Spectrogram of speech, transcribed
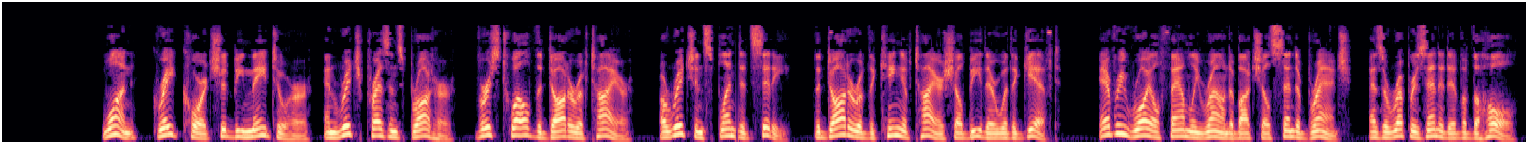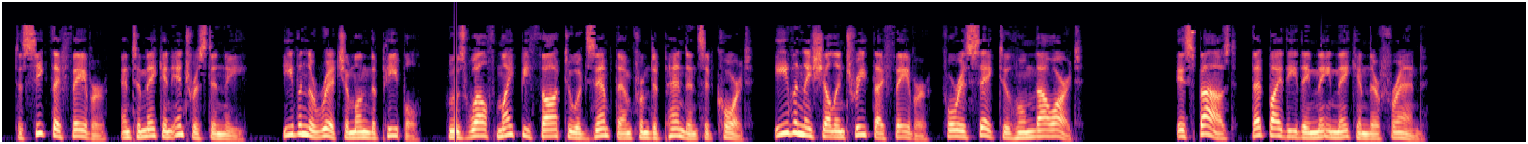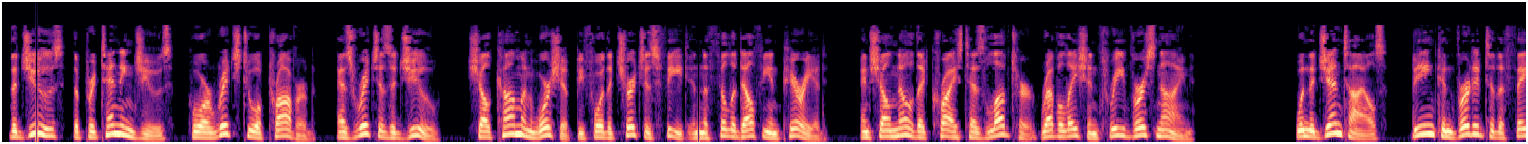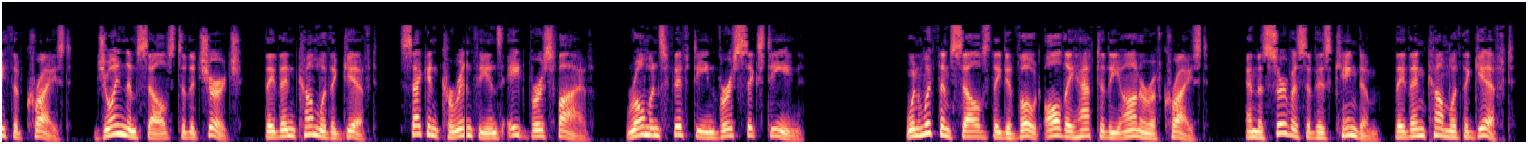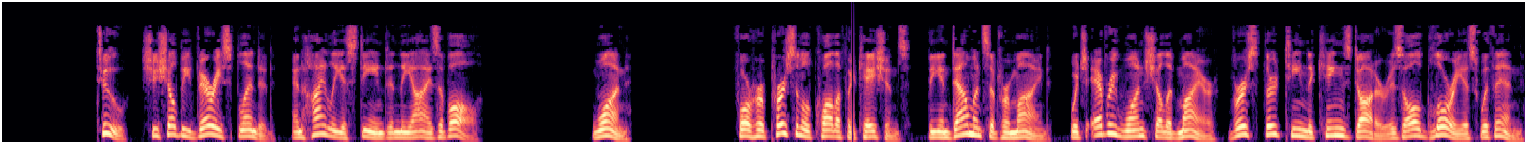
1. Great court should be made to her, and rich presents brought her. Verse 12 The daughter of Tyre, a rich and splendid city, the daughter of the king of Tyre shall be there with a gift. Every royal family round about shall send a branch, as a representative of the whole, to seek thy favor, and to make an interest in thee. Even the rich among the people, whose wealth might be thought to exempt them from dependence at court, even they shall entreat thy favor, for his sake to whom thou art espoused, that by thee they may make him their friend. The Jews, the pretending Jews, who are rich to a proverb, as rich as a Jew, shall come and worship before the church's feet in the Philadelphian period, and shall know that Christ has loved her. Revelation 3 verse 9. When the Gentiles, being converted to the faith of Christ, join themselves to the church, they then come with a gift. 2 Corinthians 8 verse 5, Romans 15 verse 16. When with themselves they devote all they have to the honor of Christ, and the service of his kingdom, they then come with a gift. 2. She shall be very splendid, and highly esteemed in the eyes of all. 1. For her personal qualifications, the endowments of her mind, which every one shall admire, verse 13 The king's daughter is all glorious within.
